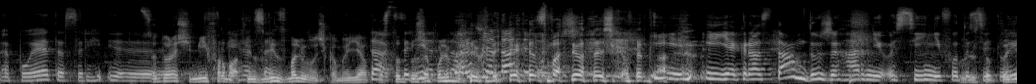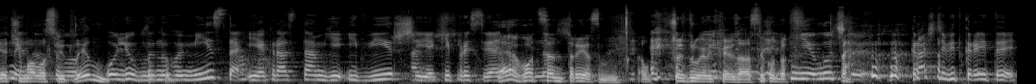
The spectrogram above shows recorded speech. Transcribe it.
е, поета Сергія. Це, до речі, мій формат. Він, з- він з малюночками. Я Так, просто Сергія, дуже полюбляю так. книги з малюночками. так. І, і якраз там дуже гарні осінні Тобто є фотосвітлини чимало нашого світлин. улюбленого Тобто- міста. І якраз там є і вірші, А які вірші? присвячені нашому Егоцентризм. Щось друге відкрию зараз, секунду. Ні, лучше краще відкрити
